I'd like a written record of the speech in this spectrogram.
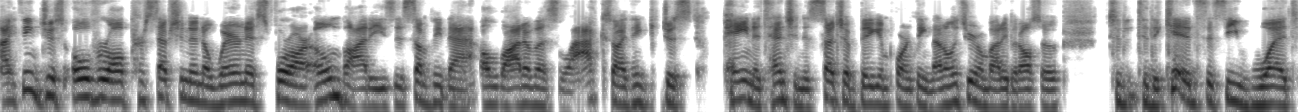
I think just overall perception and awareness for our own bodies is something that a lot of us lack. So I think just paying attention is such a big important thing, not only to your own body but also to to the kids to see what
